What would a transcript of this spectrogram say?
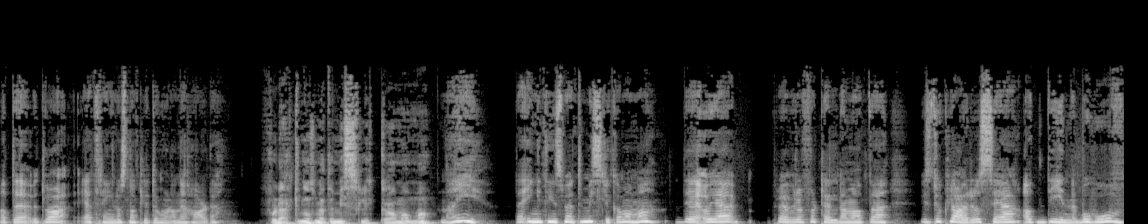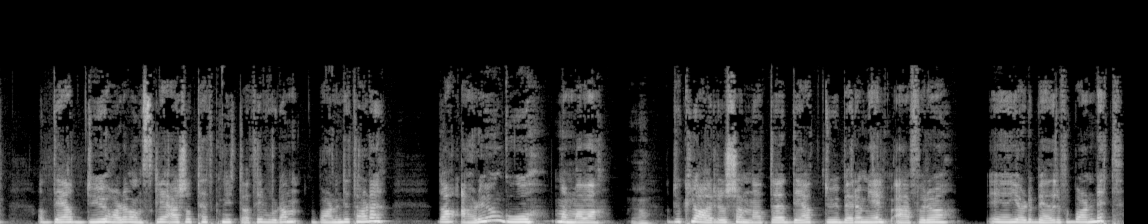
At eh, vet du hva, jeg trenger å snakke litt om hvordan jeg har det. For det er ikke noe som heter mislykka mamma. Nei, det er ingenting som heter mislykka mamma. Det, og jeg prøver å fortelle dem at eh, hvis du klarer å se at dine behov, at det at du har det vanskelig, er så tett knytta til hvordan barnet ditt har det, da er du jo en god mamma, da. Ja. Du klarer å skjønne at eh, det at du ber om hjelp, er for å eh, gjøre det bedre for barnet ditt.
